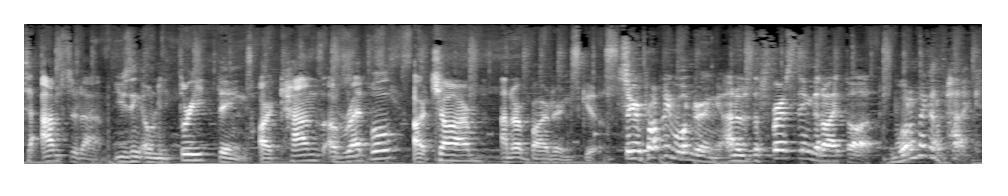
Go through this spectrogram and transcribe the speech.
to Amsterdam using only three things. Our cans of Red Bull, our charm, and our bartering skills. So you're probably wondering, and it was the first thing that I thought, what am I gonna pack?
